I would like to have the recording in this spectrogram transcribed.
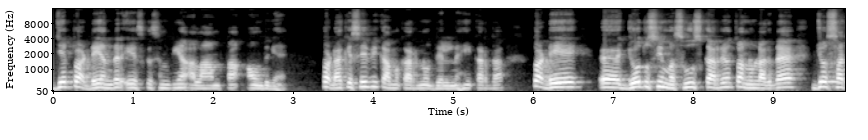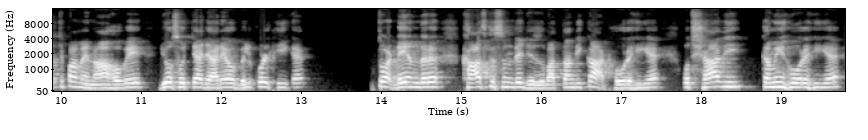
ਜੇ ਤੁਹਾਡੇ ਅੰਦਰ ਇਸ ਕਿਸਮ ਦੀਆਂ ਅਲਾਮਤਾਂ ਆਉਂਦੀਆਂ, ਤੁਹਾਡਾ ਕਿਸੇ ਵੀ ਕੰਮ ਕਰਨ ਨੂੰ ਦਿਲ ਨਹੀਂ ਕਰਦਾ। ਤੁਹਾਡੇ ਜੋ ਤੁਸੀਂ ਮਹਿਸੂਸ ਕਰ ਰਹੇ ਹੋ, ਤੁਹਾਨੂੰ ਲੱਗਦਾ ਹੈ ਜੋ ਸੱਚ ਭਾਵੇਂ ਨਾ ਹੋਵੇ, ਜੋ ਸੋਚਿਆ ਜਾ ਰਿਹਾ ਉਹ ਬਿਲਕੁਲ ਠੀਕ ਹੈ। ਤੁਹਾਡੇ ਅੰਦਰ ਖਾਸ ਕਿਸਮ ਦੇ ਜਜ਼ਬਾਤਾਂ ਦੀ ਘਾਟ ਹੋ ਰਹੀ ਹੈ, ਉਤਸ਼ਾਹ ਦੀ ਕਮੀ ਹੋ ਰਹੀ ਹੈ।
